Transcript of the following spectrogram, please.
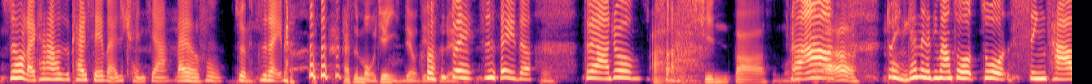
之后来看他是开 Seven 还是全家、莱尔富之之类的，还是某间饮料店之类的，对之类的，嗯、对啊，就啊，辛巴什么啊？啊对，你看那个地方做做新差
